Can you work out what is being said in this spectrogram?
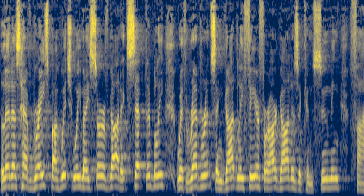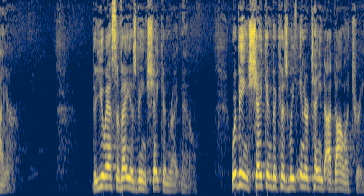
let us have grace by which we may serve God acceptably with reverence and godly fear, for our God is a consuming fire. The US of A is being shaken right now. We're being shaken because we've entertained idolatry.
